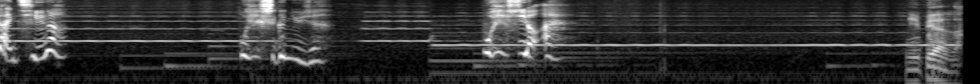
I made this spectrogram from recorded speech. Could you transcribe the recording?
感情啊！我也是个女人，我也需要爱。你变了，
